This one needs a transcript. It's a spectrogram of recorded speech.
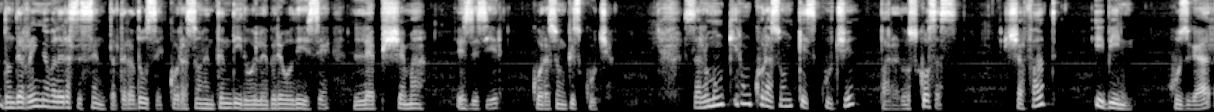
Donde Reina Valera 60 traduce corazón entendido, el hebreo dice Lep Shema, es decir, corazón que escucha. Salomón quiere un corazón que escuche para dos cosas Shafat y Bin, juzgar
